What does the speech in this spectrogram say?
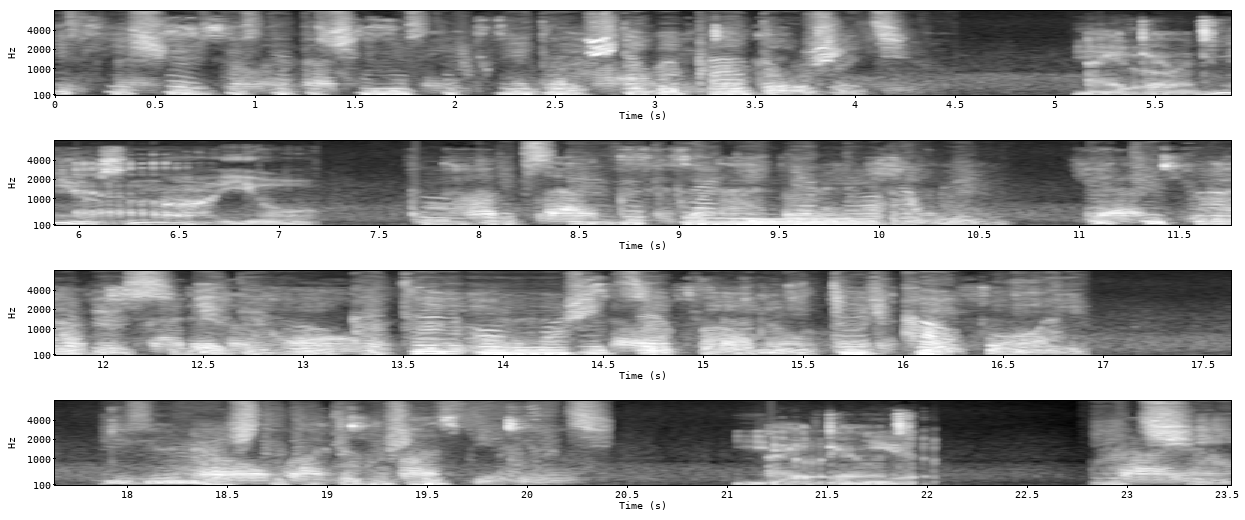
Если еще есть достаточно места в коридоре, чтобы продолжить. Комплекс отклонения нормы. Себе дорогу, которую он может запомнить только он. Не знаю, что ты должен сделать. Ничего.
